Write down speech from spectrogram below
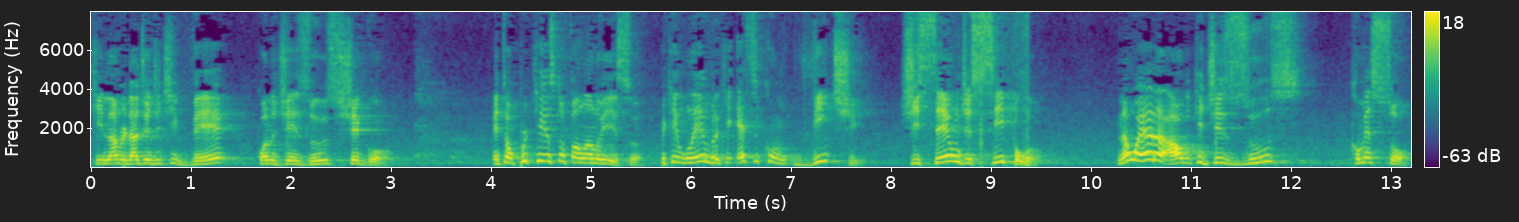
que na verdade a gente vê quando Jesus chegou. Então, por que eu estou falando isso? Porque lembra que esse convite de ser um discípulo não era algo que Jesus começou.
